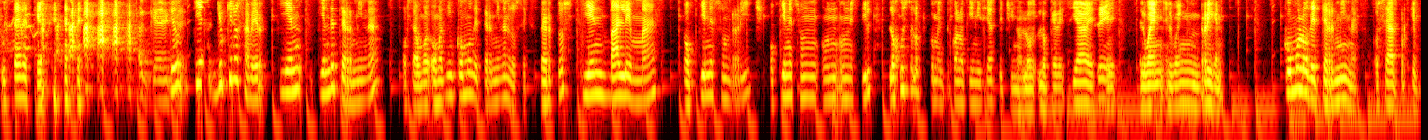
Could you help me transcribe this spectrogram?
Ustedes qué. Yo, quiero saber quién, quién determina, o sea, o, más bien cómo determinan los expertos quién vale más o quién es un rich o quién es un, un, steel. Lo justo lo que comenté con lo que iniciaste, Chino, lo, que decía este, el, buen, el buen Reagan. ¿Cómo lo determinas? O sea, porque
